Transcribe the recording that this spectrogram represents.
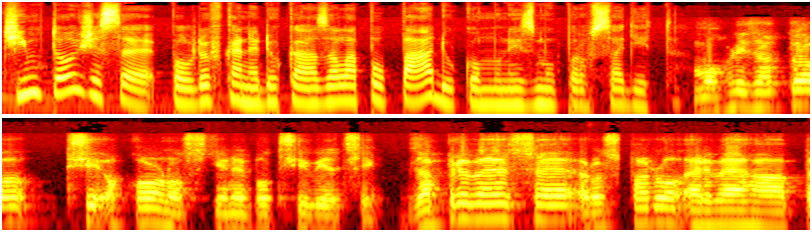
Čím to, že se Poldovka nedokázala po pádu komunismu prosadit? Mohli za to tři okolnosti nebo tři věci. Za prvé se rozpadlo RVHP,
